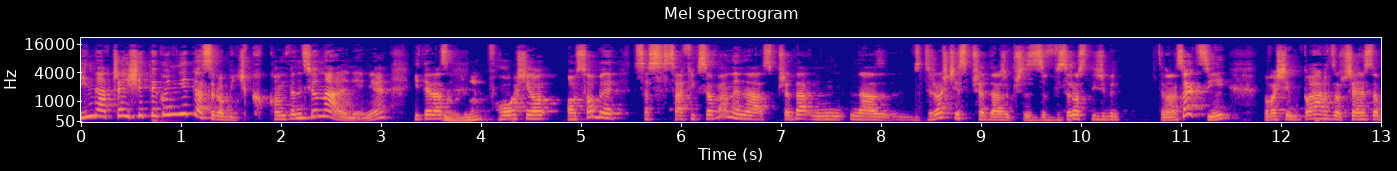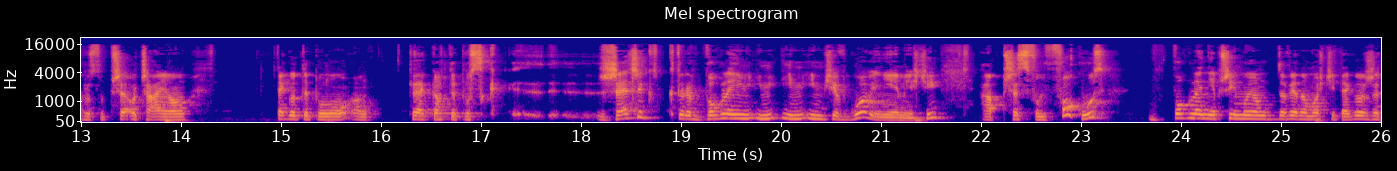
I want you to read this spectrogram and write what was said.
inaczej się tego nie da zrobić konwencjonalnie, nie? I teraz mhm. właśnie osoby zafiksowane na, sprzeda- na wzroście sprzedaży przez wzrost liczby transakcji, no właśnie bardzo często po prostu przeoczają tego typu tego typu rzeczy, które w ogóle im, im, im się w głowie nie mieści, a przez swój fokus w ogóle nie przyjmują do wiadomości tego, że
